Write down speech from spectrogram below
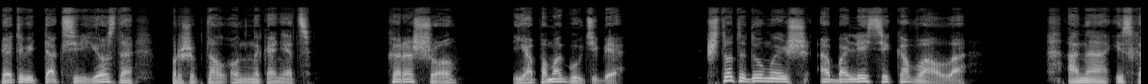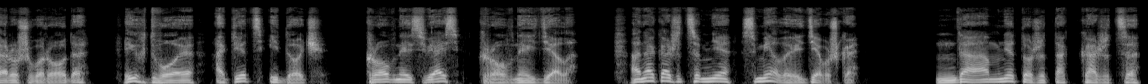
Это ведь так серьезно», — прошептал он наконец. «Хорошо, я помогу тебе. Что ты думаешь об Олесе Кавалла? Она из хорошего рода, их двое, отец и дочь. Кровная связь — кровное дело. Она кажется мне смелая девушка». «Да, мне тоже так кажется.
